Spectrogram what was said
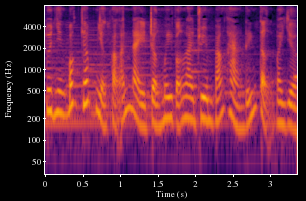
Tuy nhiên bất chấp những phản ánh này, Trần My vẫn livestream bán hàng đến tận bây giờ.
